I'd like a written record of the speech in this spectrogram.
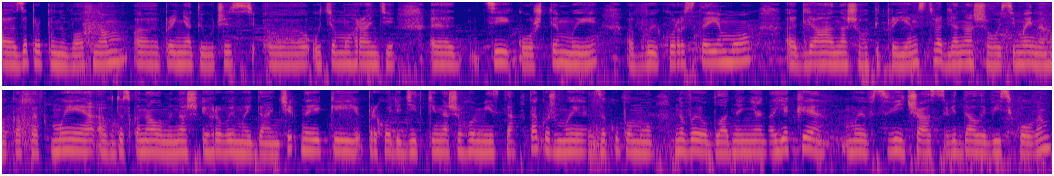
е, запропонував нам е, прийняти участь е, у цьому гранті. Е, Ці кошти ми використаємо е, для нашого підприємства, для нашого сімейного кафе. Ми вдосконалимо наш ігровий майданчик, на який приходять дітки нашого міста. Також ми закупимо нове обладнання, яке ми в свій час віддали військовим.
